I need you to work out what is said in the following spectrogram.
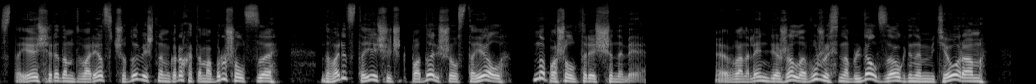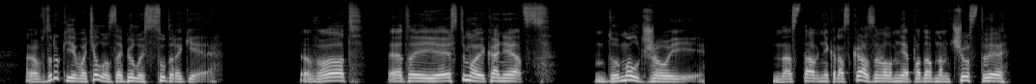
Стоящий рядом дворец чудовищным грохотом обрушился. Дворец, стоящий чуть подальше, устоял, но пошел трещинами. Ван Линь лежал и в ужасе наблюдал за огненным метеором. Вдруг его тело забилось судороги. «Вот, это и есть мой конец», — думал Джоуи. Наставник рассказывал мне о подобном чувстве,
